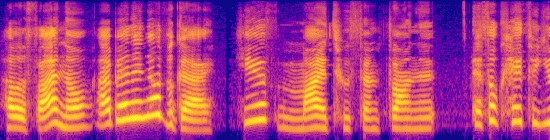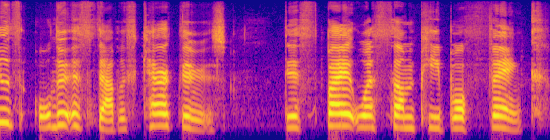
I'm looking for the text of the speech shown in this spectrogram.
Hell if I know, I barely know the guy. Here's my two cents on it. It's okay to use older established characters, despite what some people think.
